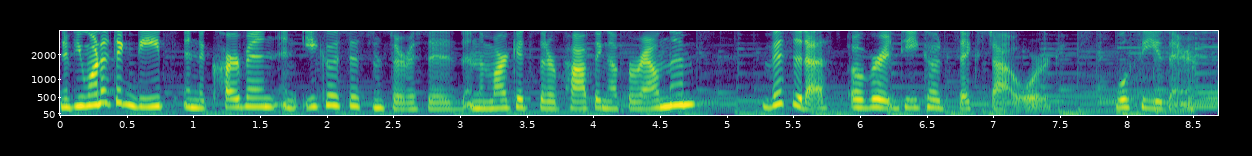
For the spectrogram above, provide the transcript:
And if you want to dig deep into carbon and ecosystem services and the markets that are popping up around them, visit us over at decode6.org. We'll see you there.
